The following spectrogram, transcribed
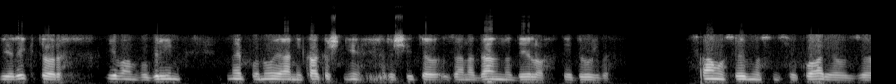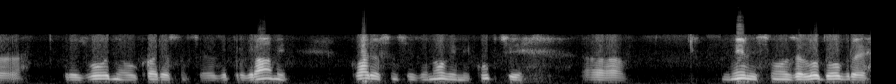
direktor Ivan Vogrin ne ponuja nikakršnih rešitev za nadaljno delo te družbe. Sam osebno sem se ukvarjal z proizvodnjo, ukvarjal sem se z programi, ukvarjal sem se z novimi kupci. Uh, imeli smo zelo, dobre,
